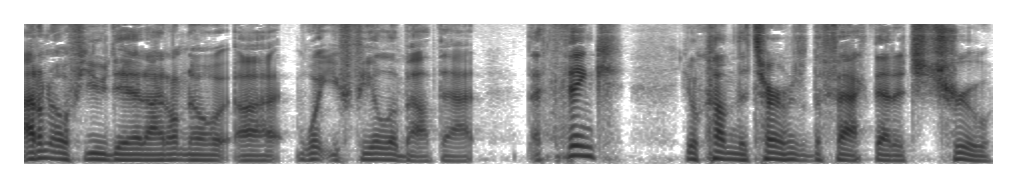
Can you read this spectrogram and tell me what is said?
I don't know if you did. I don't know uh, what you feel about that. I think you'll come to terms with the fact that it's true.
